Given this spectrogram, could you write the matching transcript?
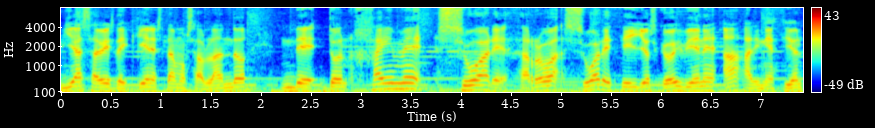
ya sabéis de quién estamos hablando, de don Jaime Suárez, arroba Suárezillos, que hoy viene a alineación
